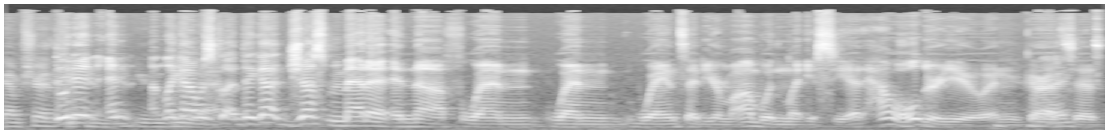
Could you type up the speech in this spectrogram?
I'm sure They didn't, can- and like I was that. glad they got just meta enough when when Wayne said your mom wouldn't let you see it. How old are you? And Garth Right. says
